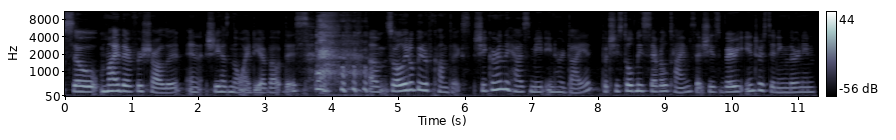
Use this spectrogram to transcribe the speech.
so my there for Charlotte, and she has no idea about this. um, so, a little bit of context. She currently has meat in her diet, but she's told me several times that she's very interested in learning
